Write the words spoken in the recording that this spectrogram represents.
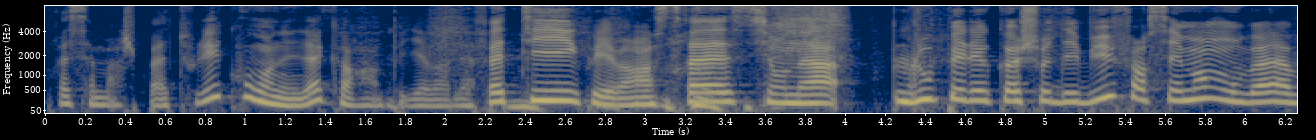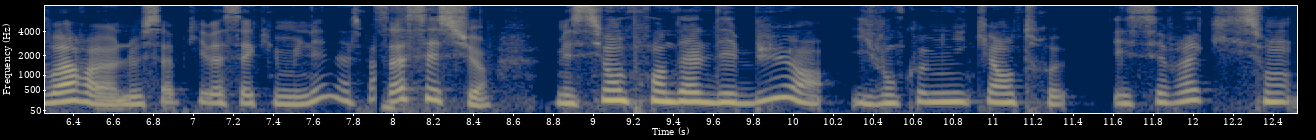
Après, ça marche pas à tous les coups, on est d'accord. Il peut y avoir de la fatigue, il peut y avoir un stress. Si on a loupé le coche au début, forcément, on va avoir le sable qui va s'accumuler, n'est-ce pas? Ça, c'est sûr. Mais si on prend dès le début, ils vont communiquer entre eux. Et c'est vrai qu'ils sont,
